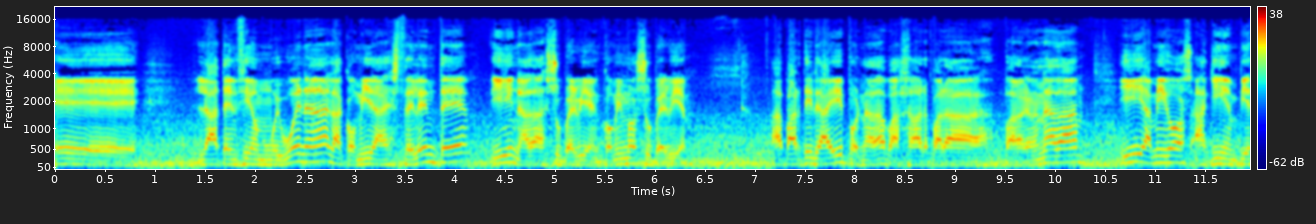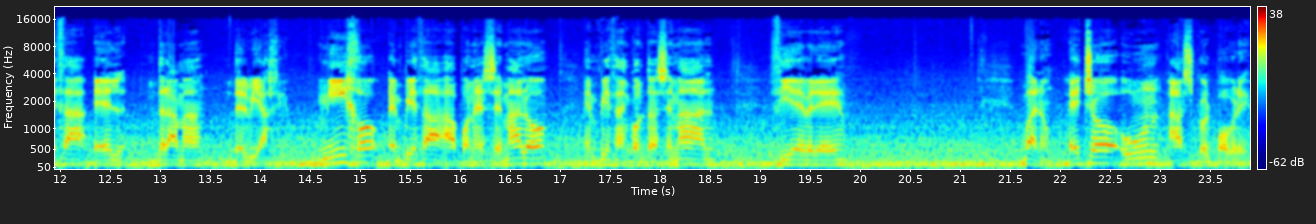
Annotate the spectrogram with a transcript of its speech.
Eh, la atención muy buena, la comida excelente y nada, súper bien, comimos súper bien. A partir de ahí, pues nada, bajar para, para Granada y amigos, aquí empieza el drama del viaje. Mi hijo empieza a ponerse malo, empieza a encontrarse mal, fiebre. Bueno, hecho un asco el pobre.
